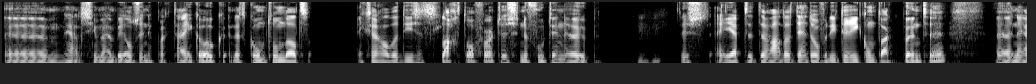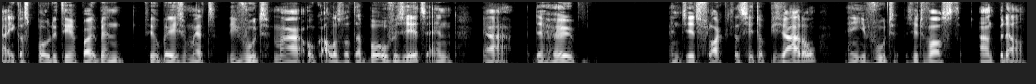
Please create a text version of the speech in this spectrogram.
ehm, ja, dat zien wij bij ons in de praktijk ook. En dat komt omdat, ik zeg altijd, die is het slachtoffer tussen de voet en de heup. Dus en je hebt het, we hadden het net over die drie contactpunten. Eh, nou ja, ik als podotherapeut ben veel bezig met die voet, maar ook alles wat daarboven zit. En ja, de heup en zitvlak, dat zit op je zadel. En je voet zit vast aan het pedaal.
